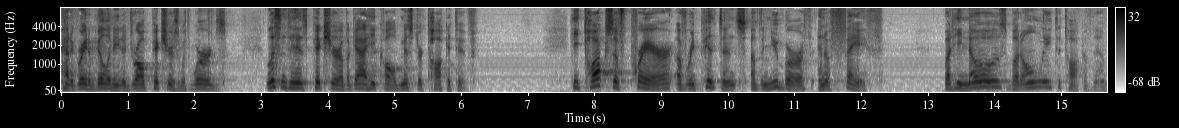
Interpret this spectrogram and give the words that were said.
had a great ability to draw pictures with words. Listen to his picture of a guy he called Mr. Talkative. He talks of prayer, of repentance, of the new birth, and of faith, but he knows but only to talk of them.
